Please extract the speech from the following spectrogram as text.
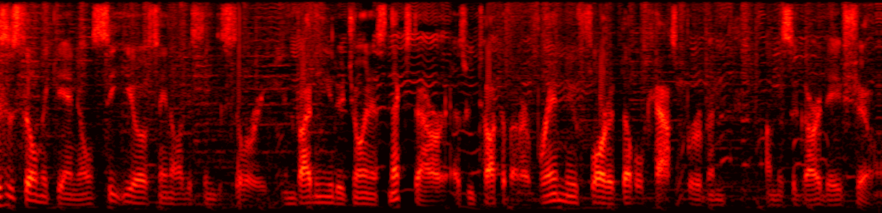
This is Phil McDaniel, CEO of St. Augustine Distillery, inviting you to join us next hour as we talk about our brand new Florida Double Cask Bourbon on the Cigar Dave Show.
